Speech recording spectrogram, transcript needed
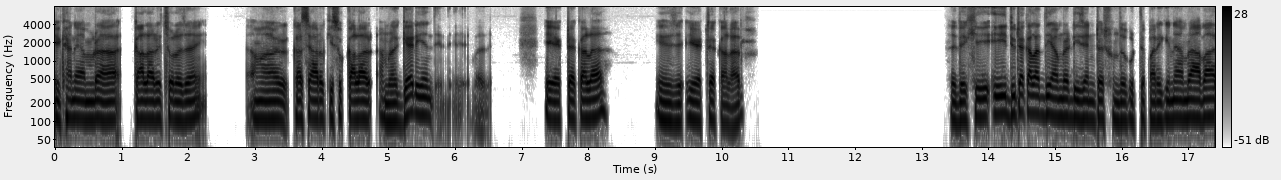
এখানে আমরা কালারে চলে যাই। আমার কাছে আরও কিছু কালার আমরা গ্যারিয়েন্ট এই একটা কালার, এই যে এই একটা কালার। দেখি এই দুটা কালার দিয়ে আমরা ডিজাইনটা সুন্দর করতে পারি কিনা। আমরা আবার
